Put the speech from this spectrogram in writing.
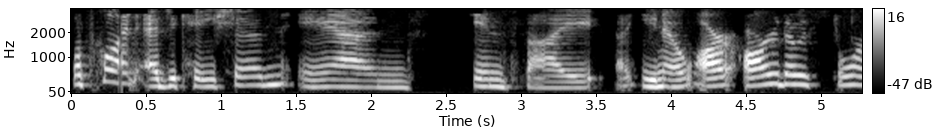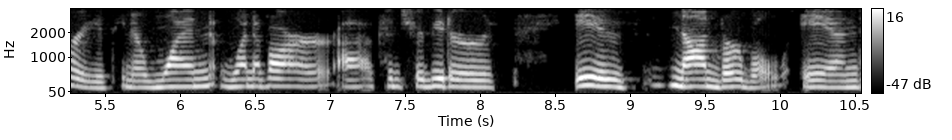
let's call it education and insight, uh, you know, are, are those stories. You know, one, one of our uh, contributors is nonverbal and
